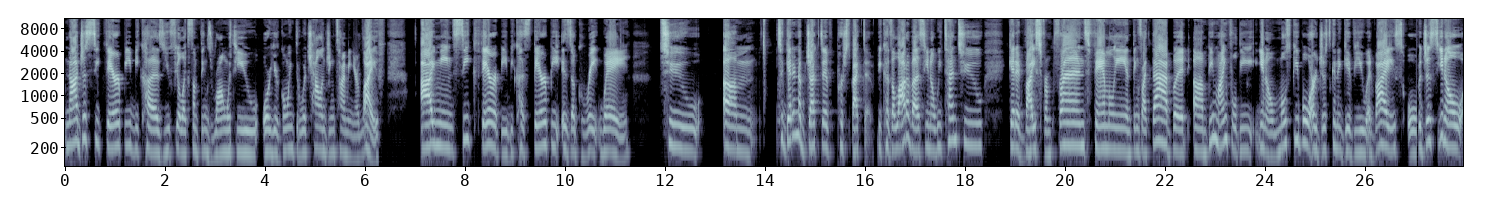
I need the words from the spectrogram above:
not just seek therapy because you feel like something's wrong with you or you're going through a challenging time in your life. I mean seek therapy because therapy is a great way to um to get an objective perspective because a lot of us, you know, we tend to get advice from friends, family, and things like that. But um, be mindful. The you know most people are just to give you advice, or but just you know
